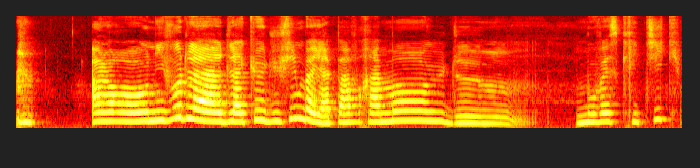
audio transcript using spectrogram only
Alors, au niveau de la- de l'accueil du film, bah, il n'y a pas vraiment eu de, mauvaise critique.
